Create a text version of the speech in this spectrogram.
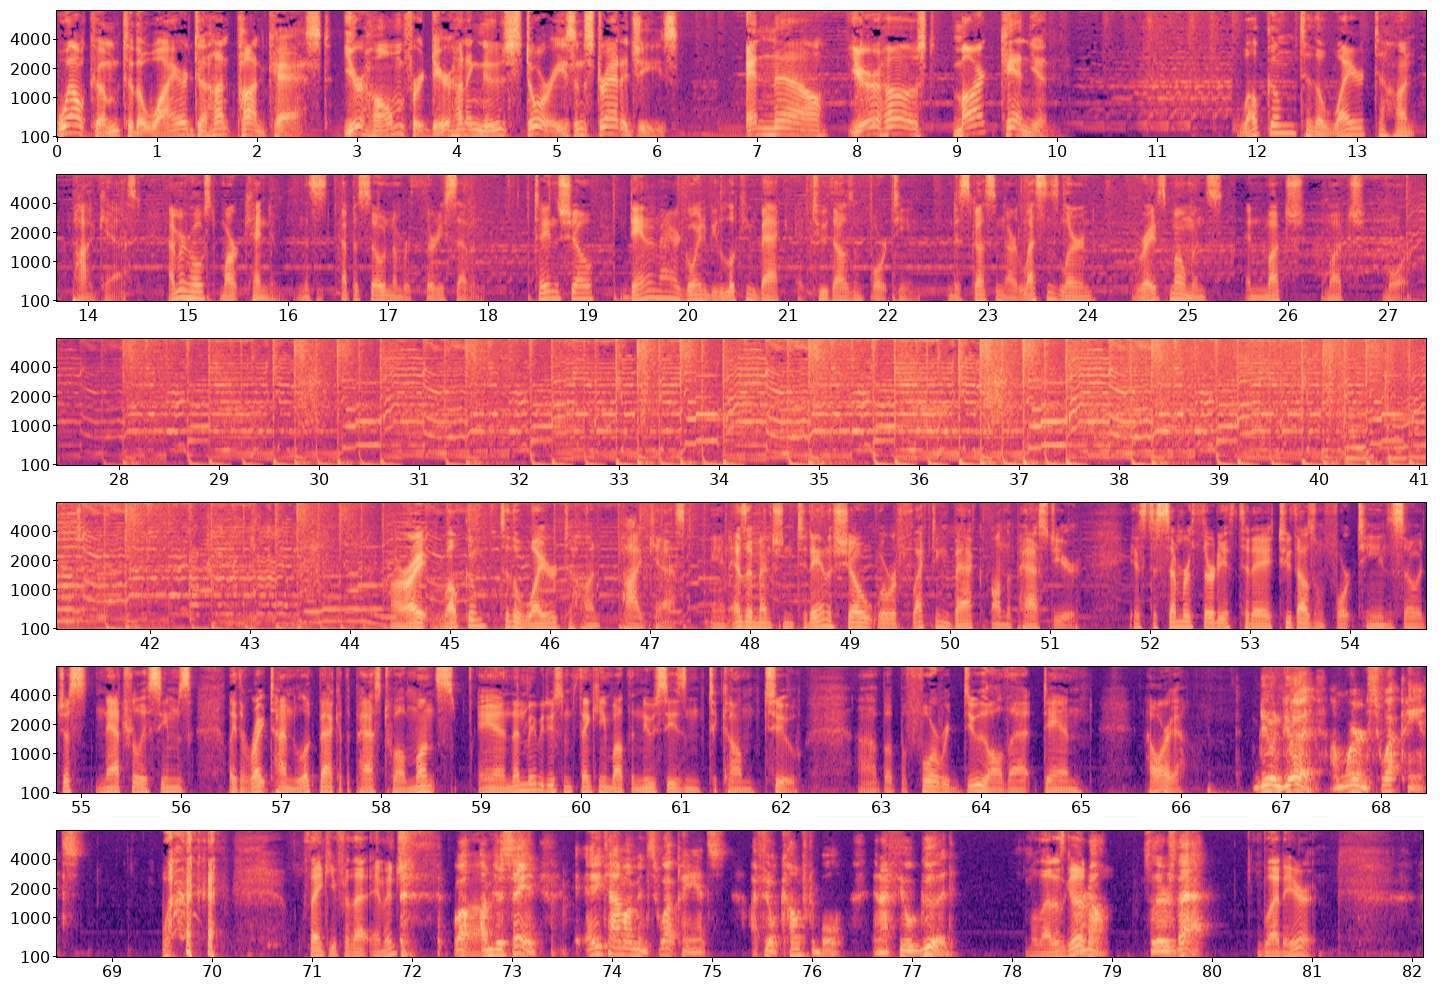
Welcome to the Wired to Hunt podcast, your home for deer hunting news, stories, and strategies. And now, your host, Mark Kenyon. Welcome to the Wired to Hunt podcast. I'm your host, Mark Kenyon, and this is episode number 37. Today in the show, Dan and I are going to be looking back at 2014 and discussing our lessons learned, greatest moments, and much, much more. All right, welcome to the Wired to Hunt podcast. And as I mentioned, today on the show, we're reflecting back on the past year. It's December 30th today, 2014, so it just naturally seems like the right time to look back at the past 12 months and then maybe do some thinking about the new season to come, too. Uh, but before we do all that, Dan, how are you? I'm doing good. I'm wearing sweatpants. Thank you for that image. Well, I'm just saying, anytime I'm in sweatpants, I feel comfortable and I feel good. Well, that is good. don't. So there's that. I'm glad to hear it.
